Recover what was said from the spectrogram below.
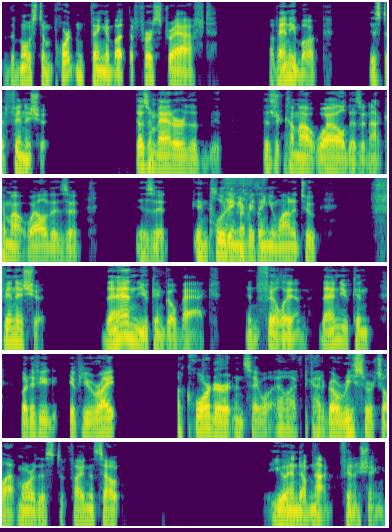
the most important thing about the first draft of any book is to finish it. Doesn't matter the does it come out well? Does it not come out well? Does it is it including everything you wanted to? Finish it. Then you can go back and fill in. Then you can but if you if you write a quarter and say, well, oh, I've got to go research a lot more of this to find this out you end up not finishing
